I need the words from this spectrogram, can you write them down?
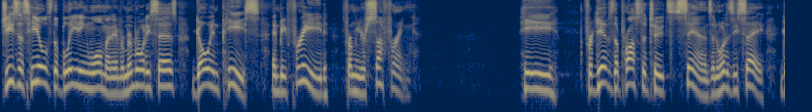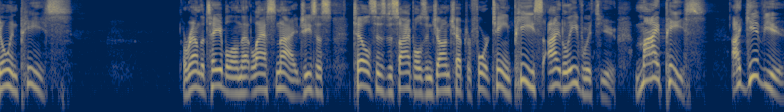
Jesus heals the bleeding woman. And remember what he says? Go in peace and be freed from your suffering. He forgives the prostitute's sins. And what does he say? Go in peace around the table on that last night, Jesus tells his disciples in John chapter 14, Peace I leave with you, my peace I give you.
